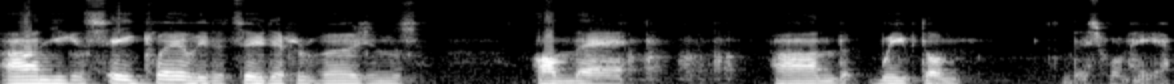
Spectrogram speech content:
and you can see clearly the two different versions on there, and we've done this one here.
